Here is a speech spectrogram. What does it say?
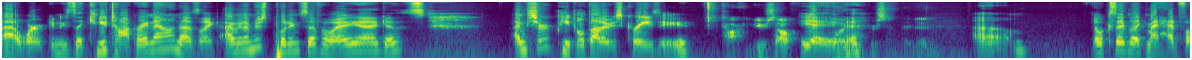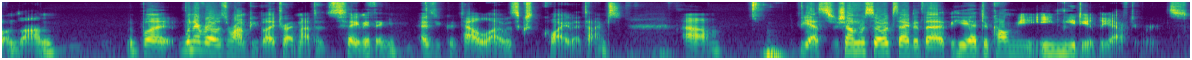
at work, and he's like, "Can you talk right now?" And I was like, "I mean, I'm just putting stuff away. Yeah, I guess." I'm sure people thought I was crazy. Talking to yourself. Yeah, yeah, yeah. Hundred percent, they did. Um, well, because I have like my headphones on, but whenever I was around people, I tried not to say anything. As you could tell, I was quiet at times. Um, yes, Shaun was so excited that he had to call me immediately afterwards.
